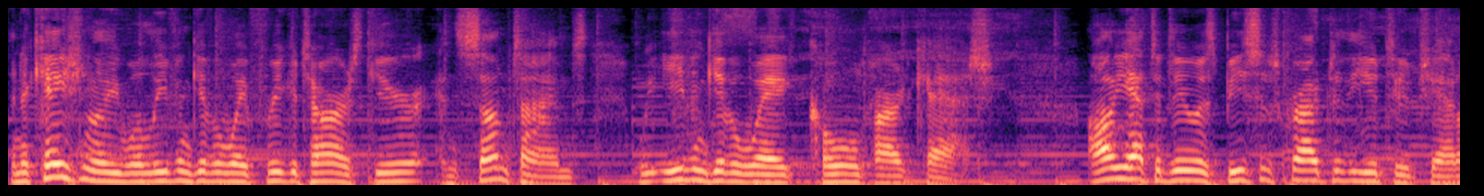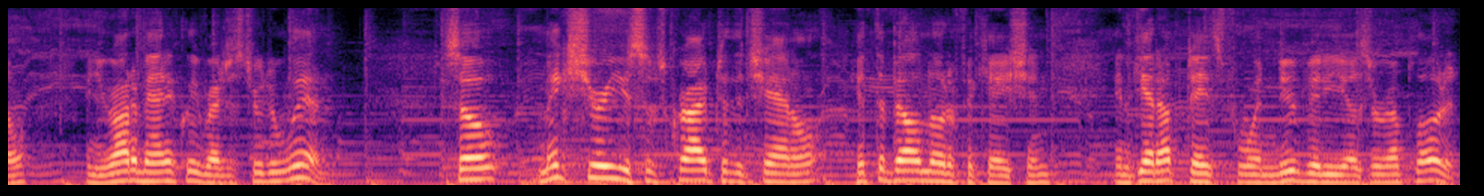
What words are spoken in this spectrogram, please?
and occasionally we'll even give away free guitars, gear, and sometimes we even give away cold hard cash. All you have to do is be subscribed to the YouTube channel and you're automatically registered to win. So make sure you subscribe to the channel, hit the bell notification, and get updates for when new videos are uploaded.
